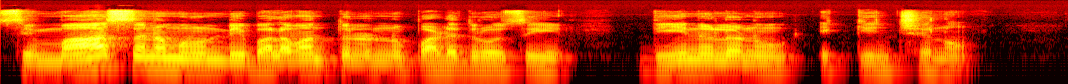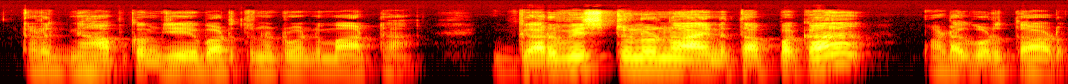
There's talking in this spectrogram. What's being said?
సింహాసనము నుండి బలవంతులను పడద్రోసి దీనులను ఎక్కించను. ఇక్కడ జ్ఞాపకం చేయబడుతున్నటువంటి మాట గర్విష్ఠులను ఆయన తప్పక పడగొడతాడు.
